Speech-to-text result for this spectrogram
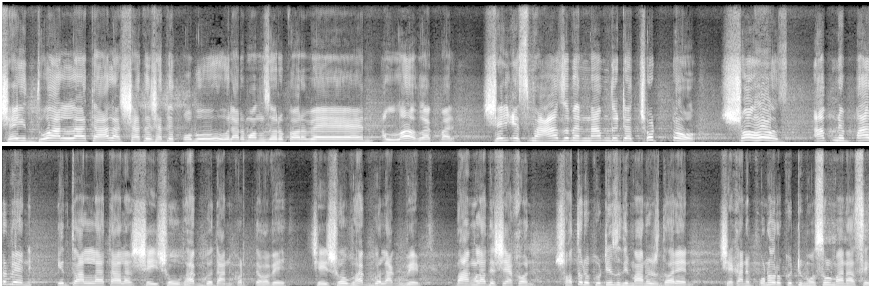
সেই দোয়া আল্লাহ তালার সাথে সাথে কবুল আর মঞ্জুর করবেন। আল্লাহ একবার সেই ইসমে আজমের নাম দুইটা ছোট্ট, সহজ, আপনি পারবেন, কিন্তু আল্লাহ তালার সেই সৌভাগ্য দান করতে হবে। সেই সৌভাগ্য লাগবে। বাংলাদেশে এখন সতেরো কোটি যদি মানুষ ধরেন, সেখানে পনেরো কোটি মুসলমান আছে।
